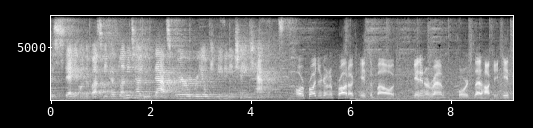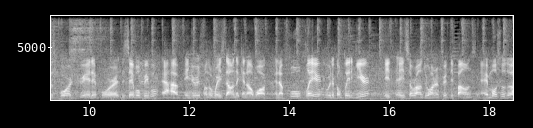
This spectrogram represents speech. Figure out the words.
to stay on the bus? Because let me tell you, that's where real community change happens. Our project on the product is about getting a ramp for sled hockey. It's a sport created for disabled people I have injuries from the waist down that cannot walk. And a full player with a complete gear, it, it's around 250 pounds. And most of the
